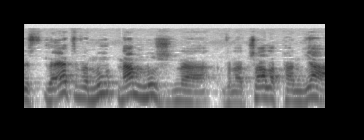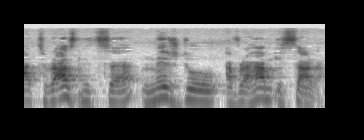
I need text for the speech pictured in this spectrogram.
есть для этого ну, нам нужно вначале понять разницу между Авраам и Сара.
